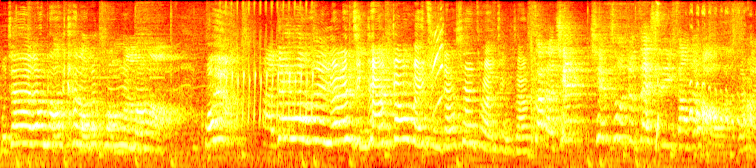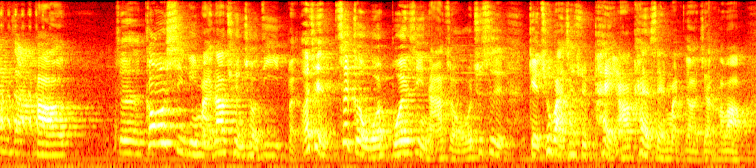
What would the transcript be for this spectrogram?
我这样让他看到这封面吗？哇呀！啊，对对，原来紧张，刚刚没紧张，现在突然紧张。算了，签签错就再撕一张就好了，再换一张。好，就是恭喜你买到全球第一本，而且这个我不会自己拿走，我就是给出版社去配，然后看谁买到，这样好不好？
